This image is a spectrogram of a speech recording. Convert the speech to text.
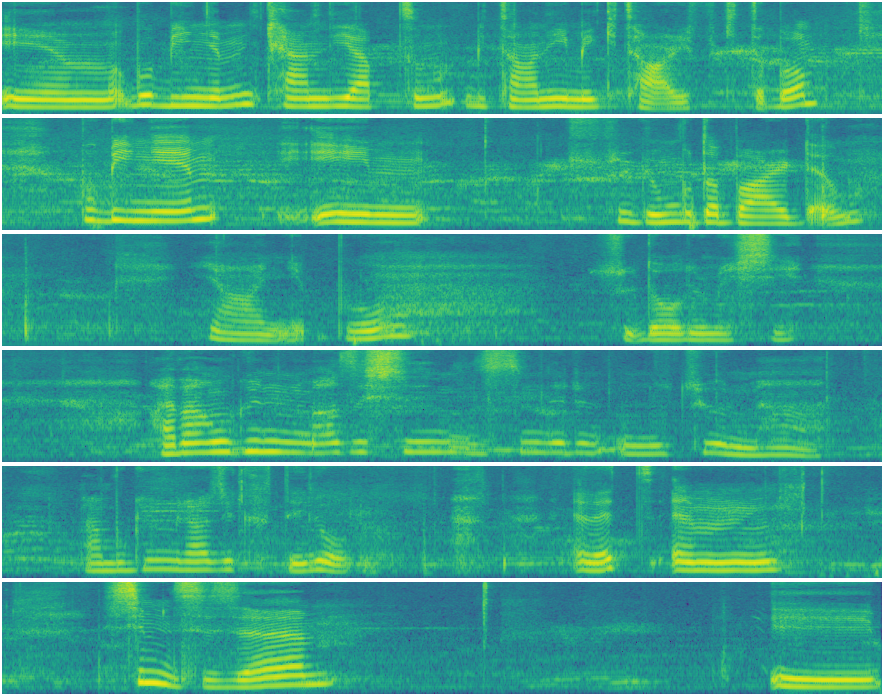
ee, bu benim kendi yaptığım bir tane yemek tarif kitabım. Bu benim ee, suyum, bu da bardağım. Yani bu su doldurma şeyi. Hay ben bugün bazı şeyin isimlerini unutuyorum ha. Ben bugün birazcık deli oldum. evet. em, şimdi size ee,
